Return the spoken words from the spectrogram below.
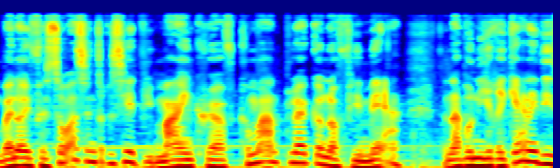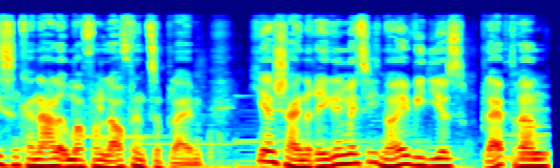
Und wenn euch für sowas interessiert wie Minecraft, Command-Blöcke und noch viel mehr, dann abonniere gerne diesen Kanal, um auf dem Laufenden zu bleiben. Hier erscheinen regelmäßig neue Videos. Bleibt dran!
